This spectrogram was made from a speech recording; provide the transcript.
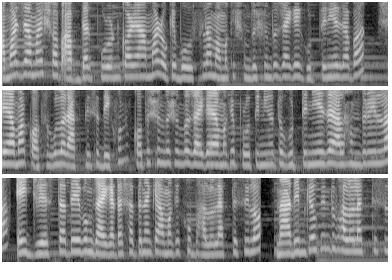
আমার জামাই সব আবদার পূরণ করে আমার, ওকে বলছিলাম, আমাকে সুন্দর সুন্দর জায়গায় ঘুরতে নিয়ে যাবা। সে আমার কথাগুলো রাখতেছে। দেখুন, কত সুন্দর সুন্দর জায়গায় আমাকে প্রতিনিয়ত ঘুরতে নিয়ে যায়, আলহামদুলিল্লাহ। এই ড্রেসটাতে এবং জায়গাটার সাথে নাকি আমাকে খুব ভালো লাগতেছিল। নাদিমকেও কিন্তু ভালো লাগতেছিল।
